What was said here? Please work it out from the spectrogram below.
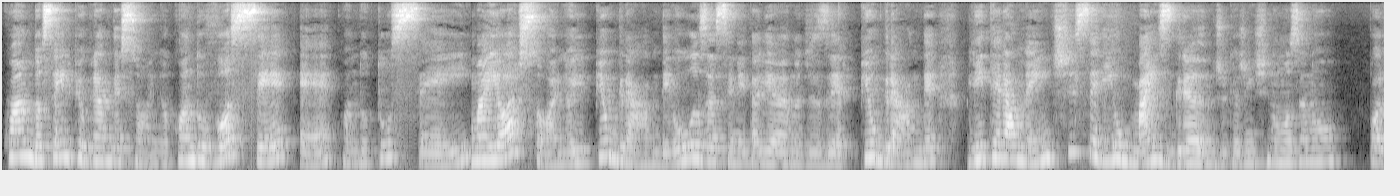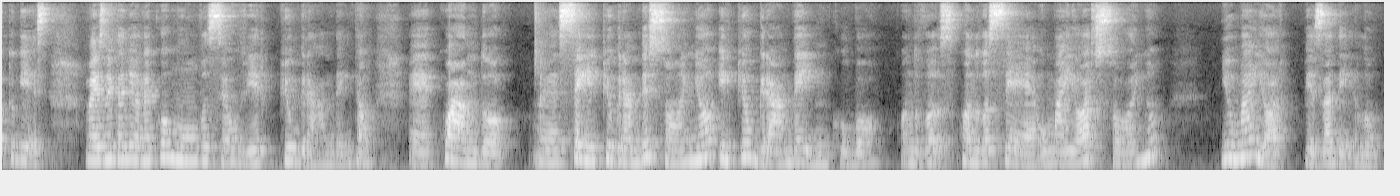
quando sei il più grande sonho? Quando você é, quando tu sei, o maior sonho, il più grande, usa-se no italiano dizer più grande, literalmente seria o mais grande, que a gente não usa no português. Mas no italiano é comum você ouvir più grande. Então, é, quando é, sei il più grande sonho, il più grande incubo. Quando você, quando você é o maior sonho e o maior pesadelo.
